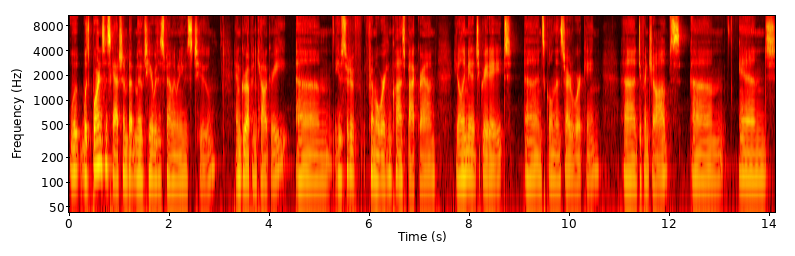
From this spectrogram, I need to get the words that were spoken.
w- was born in Saskatchewan, but moved here with his family when he was two and grew up in Calgary. Um, he was sort of from a working class background. He only made it to grade eight uh, in school and then started working uh, different jobs. Um, and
